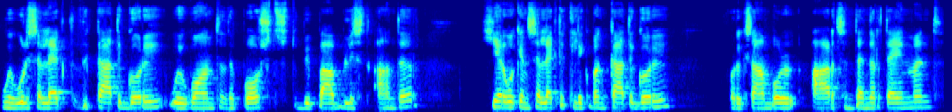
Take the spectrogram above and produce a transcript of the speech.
We will select the category we want the posts to be published under. Here we can select a ClickBank category, for example, arts and entertainment,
